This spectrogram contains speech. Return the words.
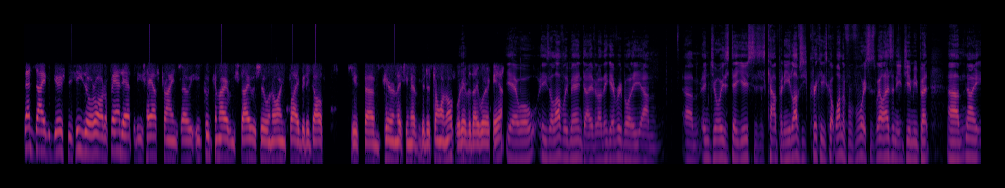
that David Eustace, he's all right. I found out that he's house trained, so he could come over and stay with Sue and I and play a bit of golf if um, Ciaron lets him have a bit of time off, whatever they work out. Yeah, well, he's a lovely man, David. I think everybody um, um, enjoys D. Eustace's company. He loves his cricket. He's got wonderful voice as well, hasn't he, Jimmy? But um, no, he,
